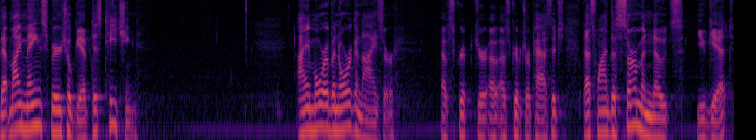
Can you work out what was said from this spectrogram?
that my main spiritual gift is teaching. I am more of an organizer of scripture of, scripture passage. That's why the sermon notes you get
